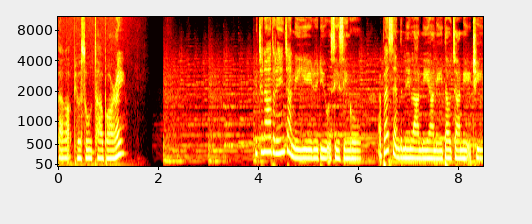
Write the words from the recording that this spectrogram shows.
စာကပြောဆိုထားပါရယ်။မြချနာသတင်းချန်နေရေးရေဒီယိုအစီအစဉ်ကိုအပတ်စဉ်သတင်းလာနေရနေတောက်ကြနေအထိည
